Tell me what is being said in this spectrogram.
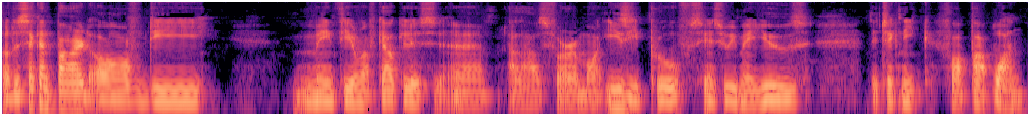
Well, the second part of the main theorem of calculus uh, allows for a more easy proof since we may use the technique for part 1.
